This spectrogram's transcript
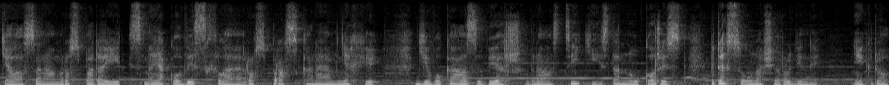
těla se nám rozpadají, jsme jako vyschlé, rozpraskané měchy. Divoká zvěř v nás cítí zdannou kořist. Kde jsou naše rodiny? Nikdo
